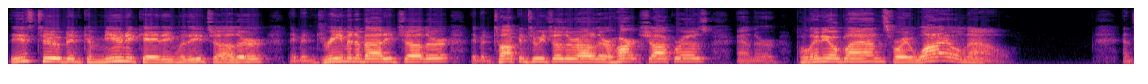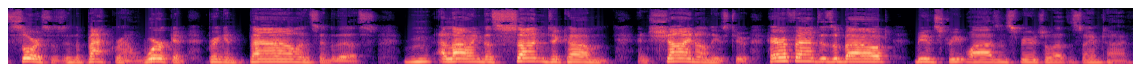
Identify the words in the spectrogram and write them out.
these two have been communicating with each other. They've been dreaming about each other. They've been talking to each other out of their heart chakras and their pineal glands for a while now. And sources in the background working, bringing balance into this, allowing the sun to come and shine on these two. Hierophant is about being streetwise and spiritual at the same time.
